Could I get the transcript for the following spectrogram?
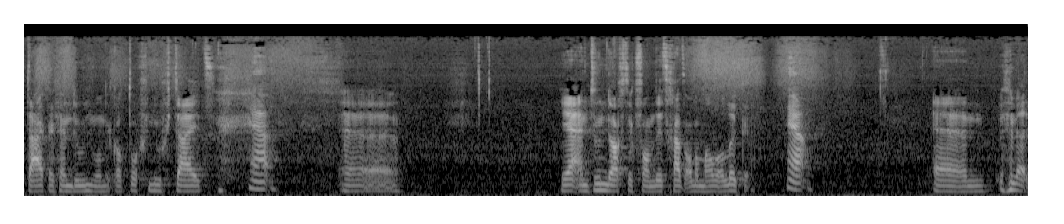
taken gaan doen, want ik had toch genoeg tijd. Ja. Eh, ja, en toen dacht ik van, dit gaat allemaal wel lukken. ja. En nou,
